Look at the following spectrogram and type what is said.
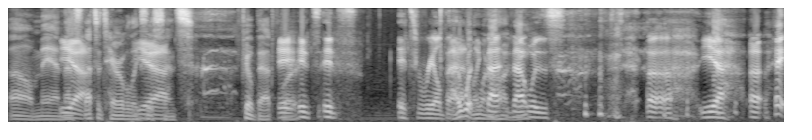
Oh man, that's, Yeah. that's a terrible Yeah. existence. I feel bad for It, her. it's it's it's real bad. I wouldn't like that. that me. was, uh, yeah. Uh, hey,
